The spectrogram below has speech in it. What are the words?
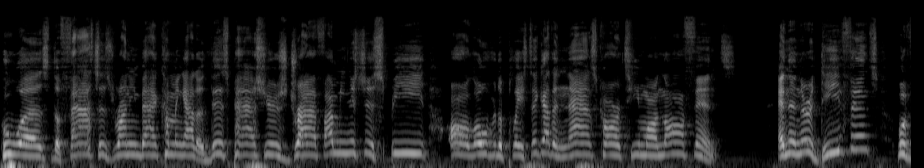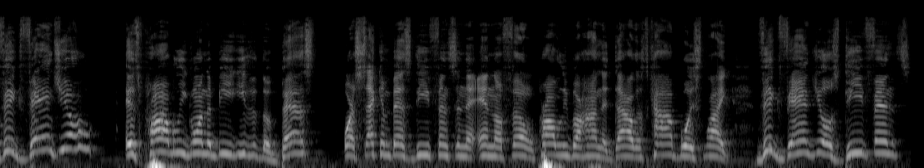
who was the fastest running back coming out of this past year's draft. I mean, it's just speed all over the place. They got a NASCAR team on offense. And then their defense with Vic Fangio is probably going to be either the best or second best defense in the NFL, probably behind the Dallas Cowboys. Like Vic Fangio's defense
